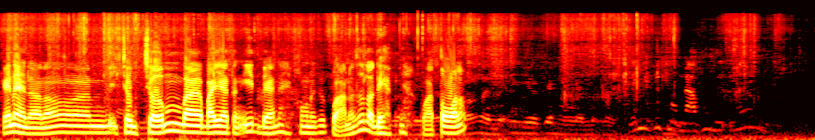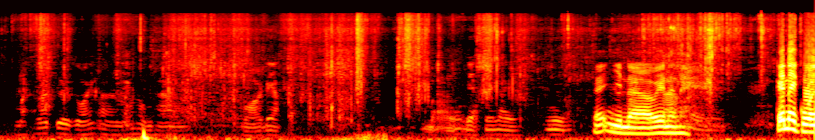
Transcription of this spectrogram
Cái này là nó bị chớm chớm ba- bay ra từng ít bé này, không là cái quả nó rất là đẹp nha, quả to lắm. mặt nó tươi rói và nó hồng hào vỏ đẹp mã nó đẹp như này như Đấy nhìn à, bên này. này. Cái này của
